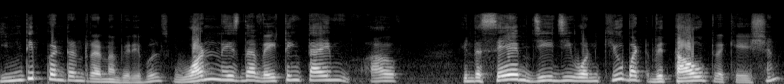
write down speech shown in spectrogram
independent random variables. One is the waiting time of in the same GG1 queue, but without vacation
